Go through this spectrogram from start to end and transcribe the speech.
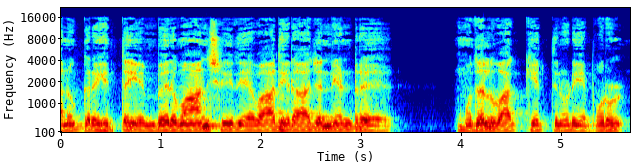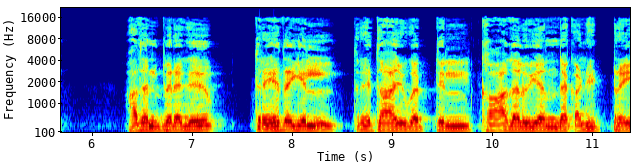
அனுகிரகித்த எம்பெருமான் ஸ்ரீ தேவாதிராஜன் என்று முதல் வாக்கியத்தினுடைய பொருள். அதன் பிறகு திரேதையில் திரேதாயுகத்தில் காதலுயர்ந்த கணிற்றை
